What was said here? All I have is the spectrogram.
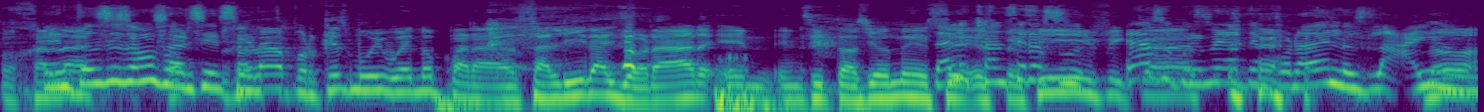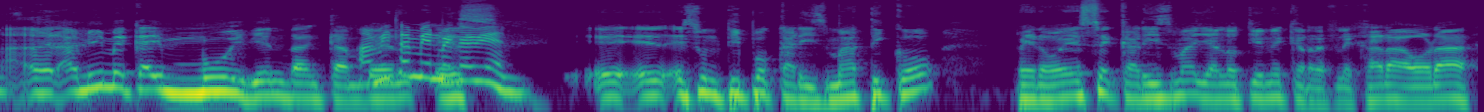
Ojalá. Entonces vamos a ver si es Ojalá, cierto. porque es muy bueno para salir a llorar en, en situaciones Dale eh, chance, era su, específicas. era su primera temporada en los Lions. No, a, ver, a mí me cae muy bien Dan Campbell. a mí también me Es- cae bien. Eh, es un tipo carismático, pero ese carisma ya lo tiene que reflejar ahora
